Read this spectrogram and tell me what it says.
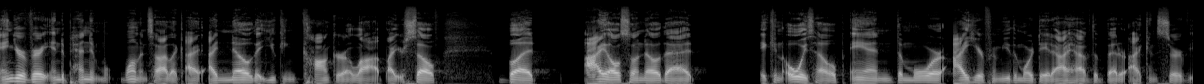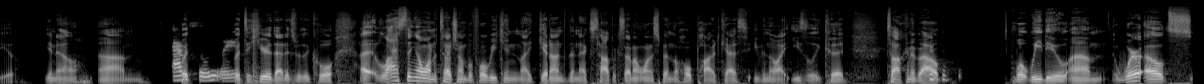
and you're a very independent woman. So I like I, I know that you can conquer a lot by yourself, but I also know that it can always help. And the more I hear from you, the more data I have, the better I can serve you. You know. Um, Absolutely. But, but, to hear that is really cool. Uh, last thing I want to touch on before we can like get on to the next topic, because I don't want to spend the whole podcast, even though I easily could, talking about what we do. Um, where else?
